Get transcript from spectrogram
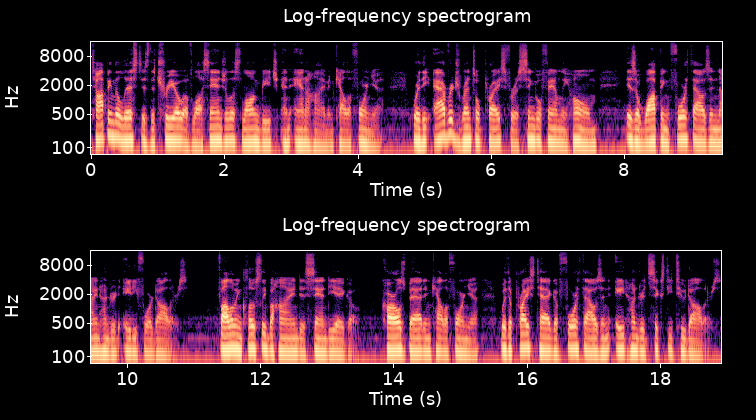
Topping the list is the trio of Los Angeles, Long Beach, and Anaheim in California, where the average rental price for a single family home is a whopping $4,984. Following closely behind is San Diego, Carlsbad in California, with a price tag of $4,862.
